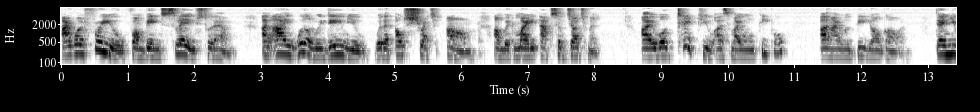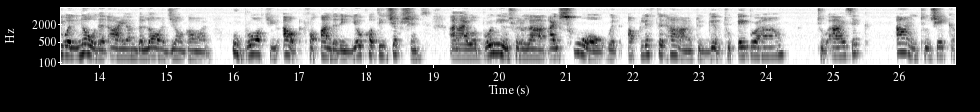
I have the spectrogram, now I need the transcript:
I will free you from being slaves to them, and I will redeem you with an outstretched arm and with mighty acts of judgment. I will take you as my own people, and I will be your God. Then you will know that I am the Lord your God, who brought you out from under the yoke of the Egyptians, and I will bring you to the land I swore with uplifted hand to give to Abraham, to Isaac, and to Jacob,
